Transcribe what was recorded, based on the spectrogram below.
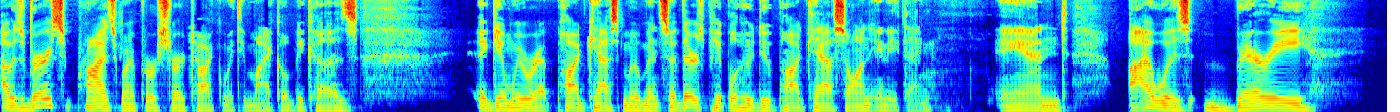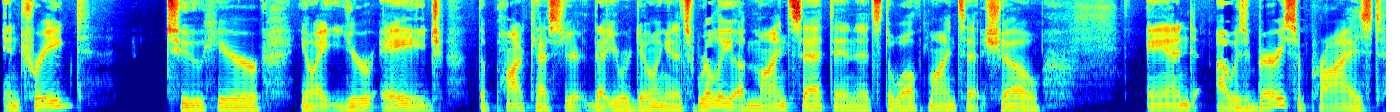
I was very surprised when I first started talking with you, Michael, because again, we were at podcast movement. So there's people who do podcasts on anything. And I was very intrigued to hear, you know, at your age, the podcast that you were doing. And it's really a mindset and it's the wealth mindset show. And I was very surprised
